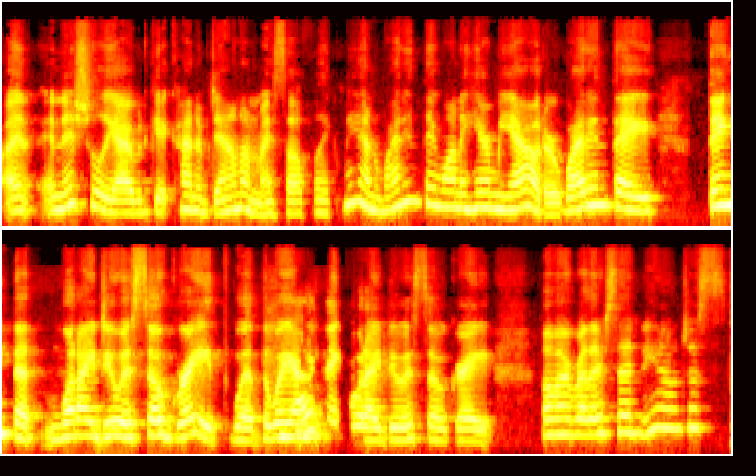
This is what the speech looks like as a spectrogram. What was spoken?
I, initially I would get kind of down on myself, like, man, why didn't they want to hear me out, or why didn't they think that what I do is so great? With the way I think what I do is so great. But my brother said, you know, just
